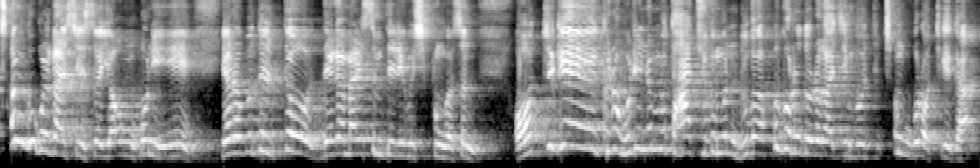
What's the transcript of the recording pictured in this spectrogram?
천국을 갈 수 있어 영혼이. 여러분들 또 내가 말씀드리고 싶은 것은 어떻게 그럼 우리는 뭐 다 죽으면 누가 흙으로 돌아가지 뭐 천국을 어떻게 가?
